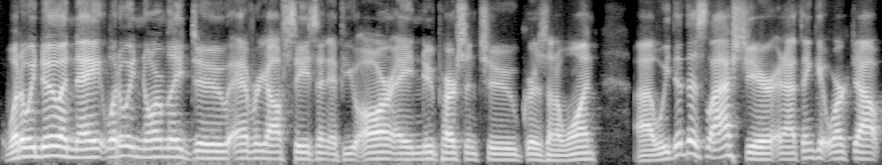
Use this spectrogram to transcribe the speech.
What are we doing, Nate? What do we normally do every off season if you are a new person to Grizzly One? Uh, we did this last year, and I think it worked out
